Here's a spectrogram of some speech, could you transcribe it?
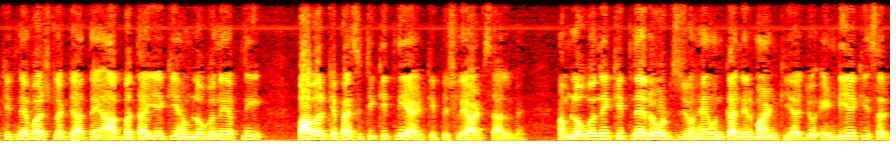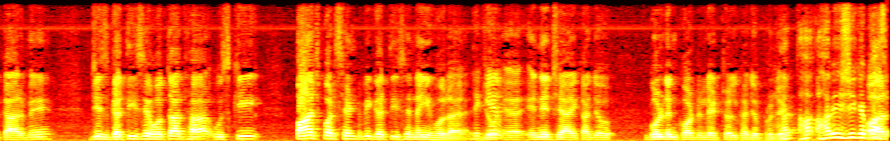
कितने वर्ष लग जाते हैं? आप बताइए कि हम लोगों ने अपनी पावर कैपेसिटी कितनी ऐड की पिछले आठ साल में? हम लोगों ने कितने रोड्स जो हैं उनका निर्माण किया? जो एनडीए की सरकार में जिस गति से होता था उसकी पाँच परसेंट भी गति से नहीं हो रहा है जो एनएचआई का जो गोल्डन क्वाड्रिलेटरल का जो प्रोजेक्ट हरीश जी के पास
